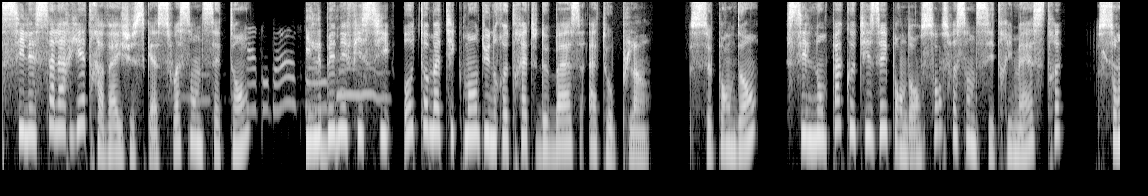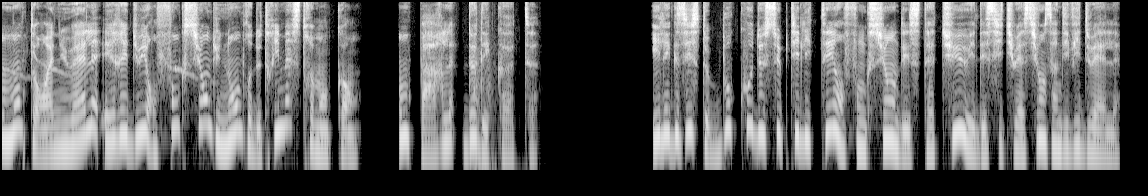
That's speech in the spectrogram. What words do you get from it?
Si les salariés travaillent jusqu'à 67 ans, ils bénéficient automatiquement d'une retraite de base à taux plein. Cependant, s'ils n'ont pas cotisé pendant 166 trimestres, son montant annuel est réduit en fonction du nombre de trimestres manquants on parle de décote. Il existe beaucoup de subtilités en fonction des statuts et des situations individuelles,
